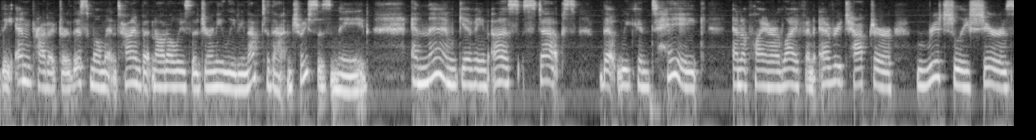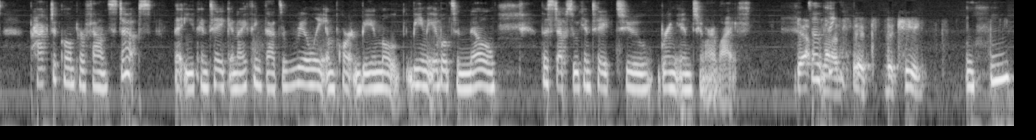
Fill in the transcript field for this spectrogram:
the end product or this moment in time, but not always the journey leading up to that and choices made. And then giving us steps that we can take and apply in our life. And every chapter richly shares practical and profound steps that you can take. And I think that's really important being able, being able to know the steps we can take to bring into our life. Yeah, so no, it's, it's the key. Mm-hmm.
